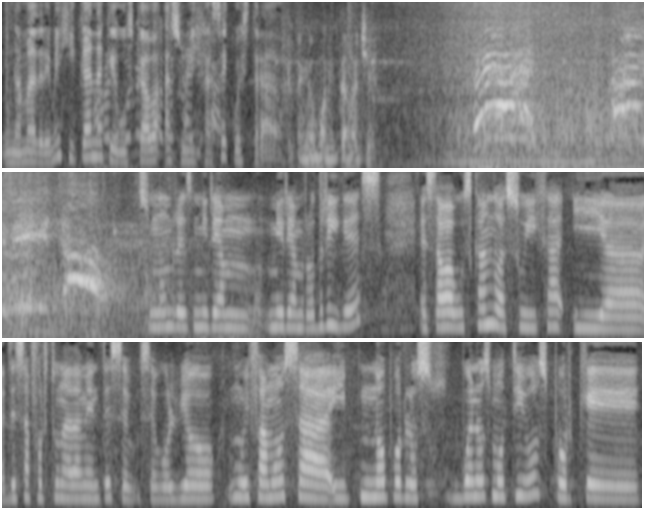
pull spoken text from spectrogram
una madre mexicana que buscaba a su hija secuestrada. Que tengan bonita noche. Su nombre es Miriam, Miriam Rodríguez. Estaba buscando a su hija y uh, desafortunadamente se, se, volvió muy famosa y no por los buenos motivos porque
